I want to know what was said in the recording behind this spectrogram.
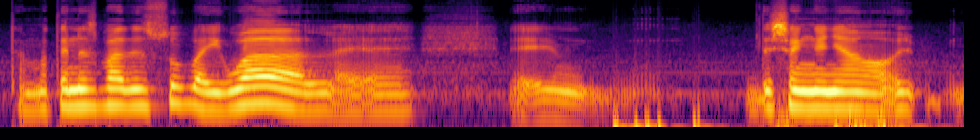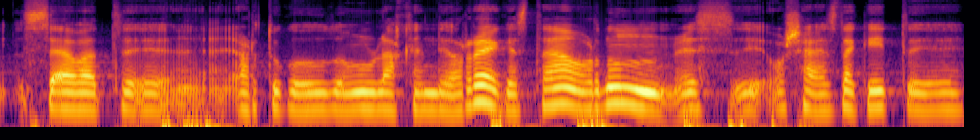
Eta ematen ez badezu, ba igual e, e, desengaina zea bat e, hartuko dut nula jende horrek, ezta? Orduan, ez, osea, ez dakit e,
